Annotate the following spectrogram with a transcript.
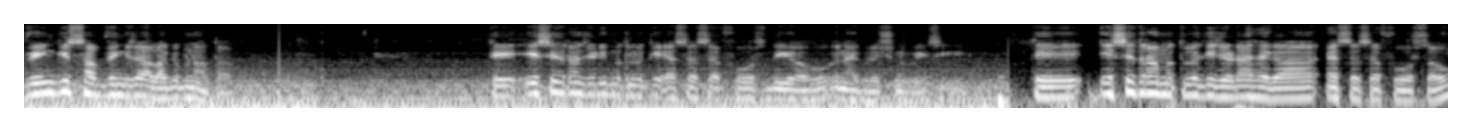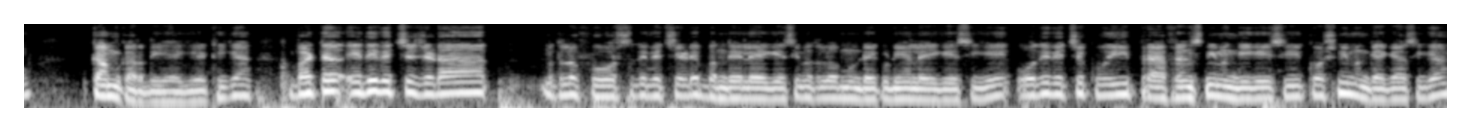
ਵਿੰਗ ਹੀ ਸਬ ਵਿੰਗ ਜਿਹਾ ਅਲੱਗ ਬਣਾਤਾ। ਤੇ ਇਸੇ ਤਰ੍ਹਾਂ ਜਿਹੜੀ ਮਤਲਬ ਕਿ ਐਸਐਸਐਫ ਫੋਰਸ ਦੀ ਆ, ਉਹ ਇਨੈਗੂਰੇਸ਼ਨ ਹੋਈ ਸੀ ਤੇ ਇਸੇ ਤਰ੍ਹਾਂ ਮਤਲਬ ਕਿ ਜਿਹੜਾ ਹੈਗਾ ਐਸਐਸਐਫ ਫੋਰਸ ਆ, ਉਹ ਕੰਮ ਕਰਦੀ ਹੈਗੀ ਹੈ ਠੀਕ ਹੈ ਬਟ ਇਹਦੇ ਵਿੱਚ ਜਿਹੜਾ ਮਤਲਬ ਫੋਰਸ ਦੇ ਵਿੱਚ ਜਿਹੜੇ ਬੰਦੇ ਲਏ ਗਏ ਸੀ, ਮਤਲਬ ਮੁੰਡੇ ਕੁੜੀਆਂ ਲਏ ਗਏ ਸੀਗੇ, ਉਹਦੇ ਵਿੱਚ ਕੋਈ ਪ੍ਰੈਫਰੈਂਸ ਨਹੀਂ ਮੰਗੀ ਗਈ ਸੀ ਕੁਝ ਨਹੀਂ ਮੰਗਿਆ ਗਿਆ ਸੀਗਾ।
